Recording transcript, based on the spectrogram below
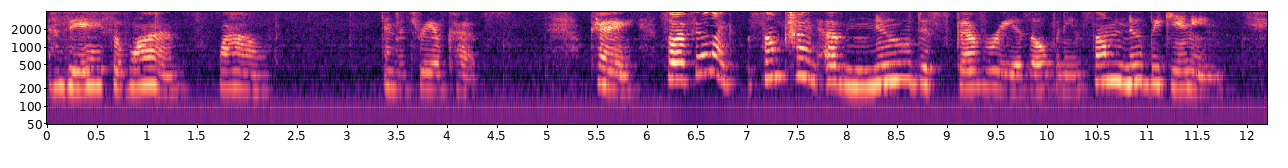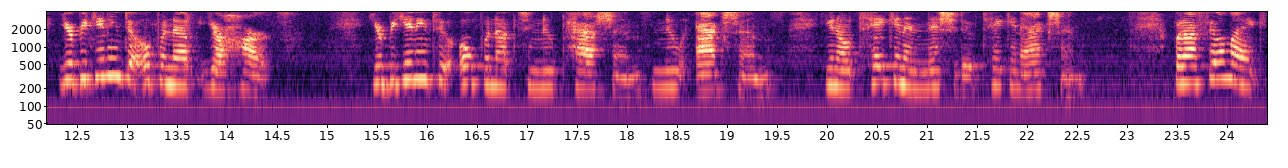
And the Ace of Wands. Wow and the Three of Cups. Okay, so I feel like some kind of new discovery is opening, some new beginning. You're beginning to open up your heart. You're beginning to open up to new passions, new actions, you know, taking initiative, taking action. But I feel like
